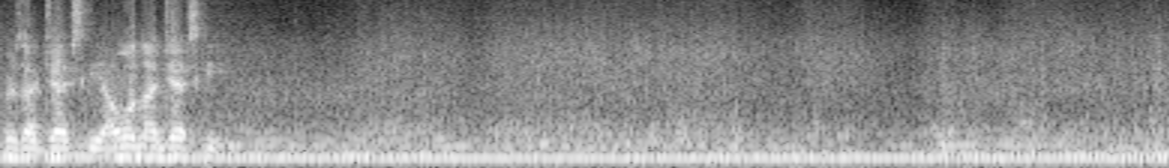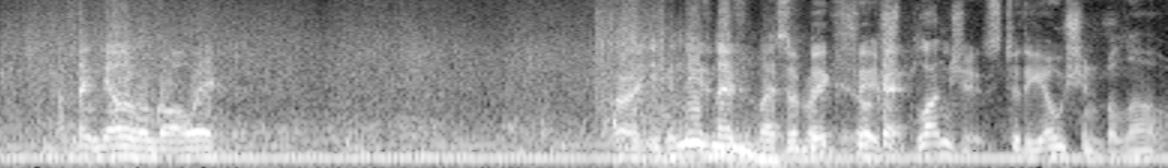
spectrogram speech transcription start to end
Where's that jet ski? I want that jet ski. I think the other one got away. Alright, you can leave now for my The big fish Okay. plunges to the ocean below.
